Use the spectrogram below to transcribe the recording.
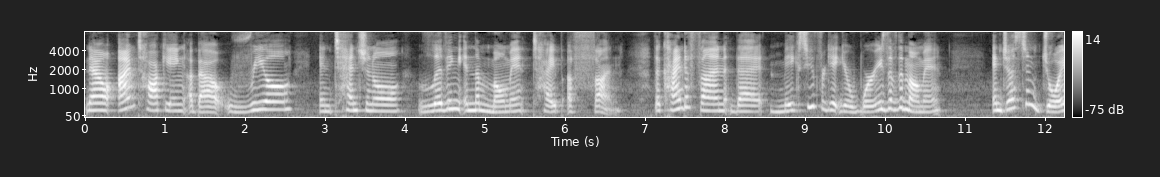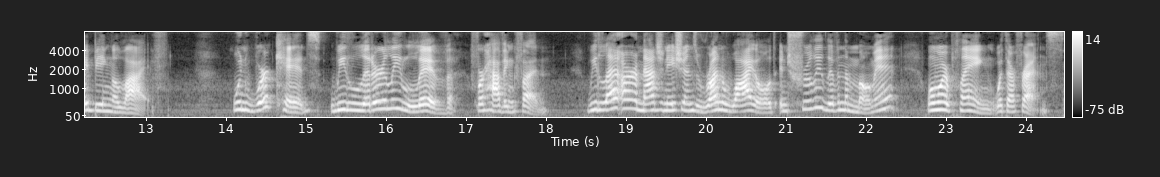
Now, I'm talking about real, intentional, living in the moment type of fun. The kind of fun that makes you forget your worries of the moment and just enjoy being alive. When we're kids, we literally live for having fun. We let our imaginations run wild and truly live in the moment when we're playing with our friends.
